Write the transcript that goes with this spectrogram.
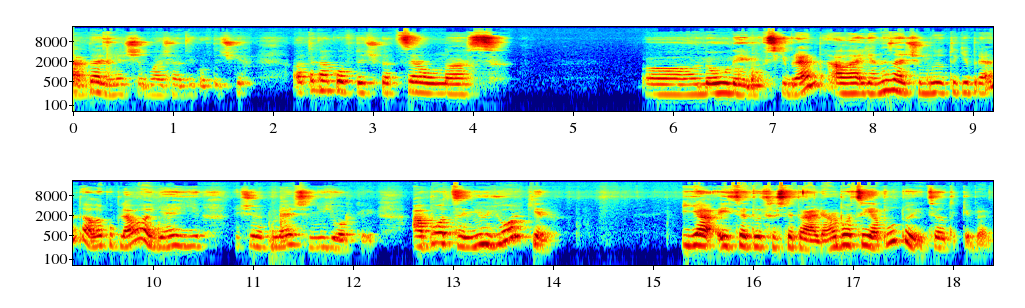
Так, далі я ще бачила дві кофточки. А така кофточка це у нас ноунеймовський бренд, але я не знаю, чому тут такий бренд, але купляла я її, якщо не помиляюся, в Нью-Йоркері. Або це Нью-Йоркер, і, я, і це тут щось неправильно, або це я плутаю, і це отакий бренд.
